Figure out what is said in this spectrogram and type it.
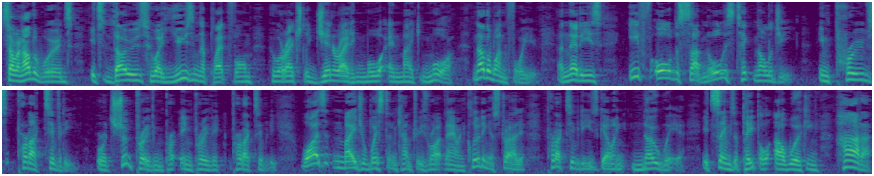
So, in other words, it's those who are using the platform who are actually generating more and making more. Another one for you, and that is if all of a sudden all this technology improves productivity, or it should prove improving productivity. Why is it in major Western countries right now, including Australia, productivity is going nowhere? It seems that people are working harder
